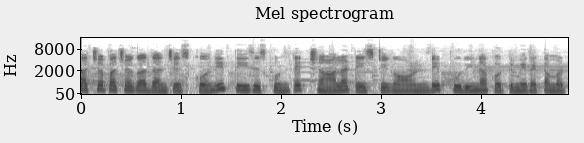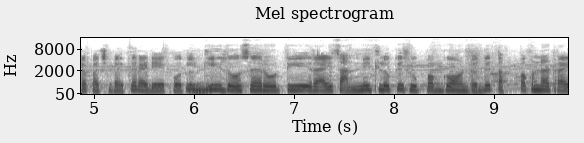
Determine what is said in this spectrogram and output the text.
కచ్చపచ్చగా దంచేసుకొని తీసేసుకుంటే చాలా టేస్టీగా ఉండే పుదీనా కొత్తిమీర టమాటో పచ్చడి అయితే రెడీ అయిపోతుంది. ఇడ్లీ దోశ రోటీ రైస్ అన్నిట్లోకి సూపర్గా ఉంటుంది. తప్పకుండా ట్రై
